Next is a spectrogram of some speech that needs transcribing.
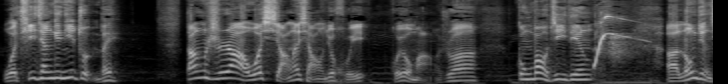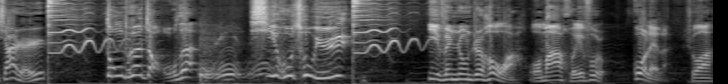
我提前给你准备。”当时啊，我想了想，我就回回我妈，我说：“宫爆鸡丁，啊，龙井虾仁东坡肘子，西湖醋鱼。”一分钟之后啊，我妈回复过来了，说：“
